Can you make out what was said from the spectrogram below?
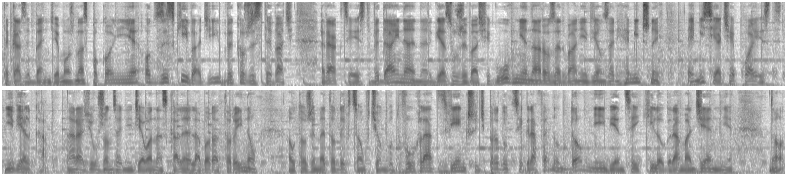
te gazy będzie można spokojnie odzyskiwać i wykorzystywać. Reakcja jest wydajna, energia zużywa się głównie na rozerwanie wiązań chemicznych, emisja ciepła jest niewielka. Na razie urządzenie działa na skalę laboratoryjną. Autorzy metody chcą w ciągu dwóch lat zwiększyć produkcję grafenu do mniej więcej kilograma dziennie. No,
